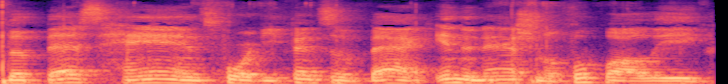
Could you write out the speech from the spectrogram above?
the best hands for a defensive back in the National Football League,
